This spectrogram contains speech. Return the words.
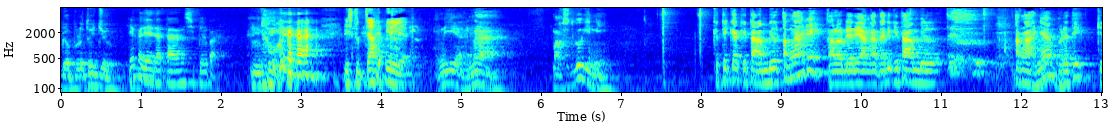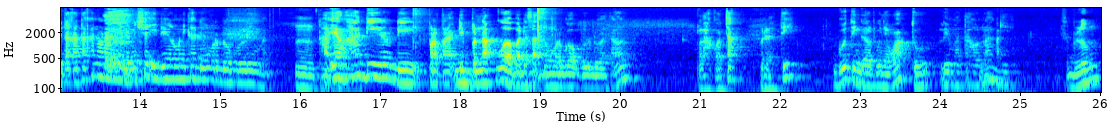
27. dia kerja catatan sipil pak. Di stuk capil ya. Iya, nah maksud gue gini, ketika kita ambil tengah deh, kalau dari angka tadi kita ambil tengahnya, berarti kita katakan orang Indonesia ideal menikah di umur 25. Hmm. Yang hadir di di benak gue pada saat umur 22 tahun, lah kocak, berarti gue tinggal punya waktu 5 tahun lagi Sebelum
